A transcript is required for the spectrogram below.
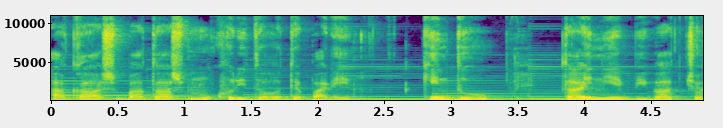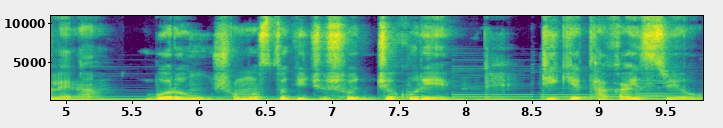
আকাশ বাতাস মুখরিত হতে পারে। কিন্তু তাই নিয়ে বিবাদ চলে না। বরং সমস্ত কিছু সহ্য করে টিকে থাকাই শ্রেয়।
